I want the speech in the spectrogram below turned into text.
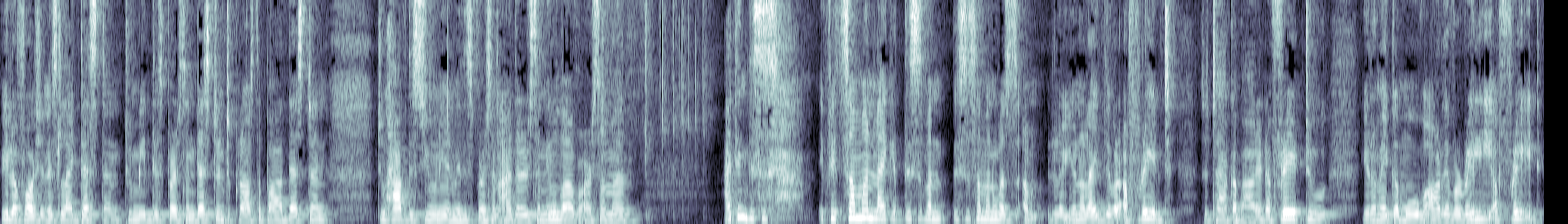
Wheel of fortune is like destined to meet this person destined to cross the path destined to have this union with this person. Either it's a new love or someone i think this is if it's someone like if this is when this is someone who was um, you know like they were afraid to talk about it afraid to you know make a move or they were really afraid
